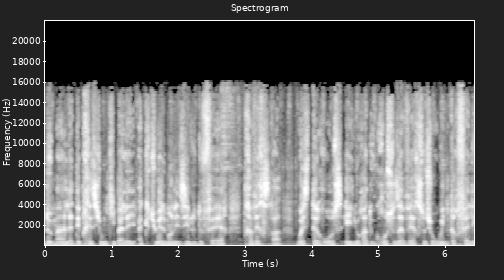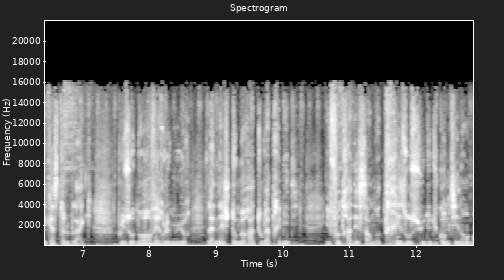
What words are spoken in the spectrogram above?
Demain, la dépression qui balaye actuellement les îles de fer traversera Westeros et il y aura de grosses averses sur Winterfell et Castle Black. Plus au nord, vers le mur, la neige tombera tout l'après-midi. Il faudra descendre très au sud du continent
